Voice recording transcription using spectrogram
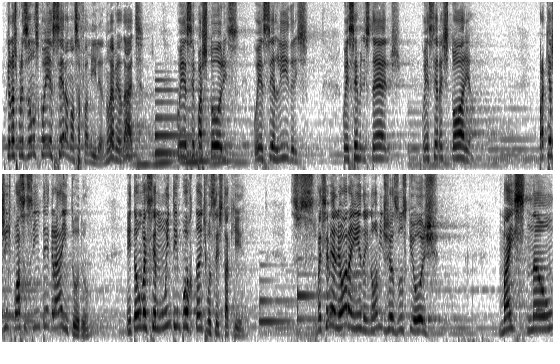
Porque nós precisamos conhecer a nossa família, não é verdade? Conhecer pastores, conhecer líderes, conhecer ministérios, conhecer a história, para que a gente possa se integrar em tudo. Então vai ser muito importante você estar aqui. Vai ser melhor ainda, em nome de Jesus, que hoje. Mas não,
